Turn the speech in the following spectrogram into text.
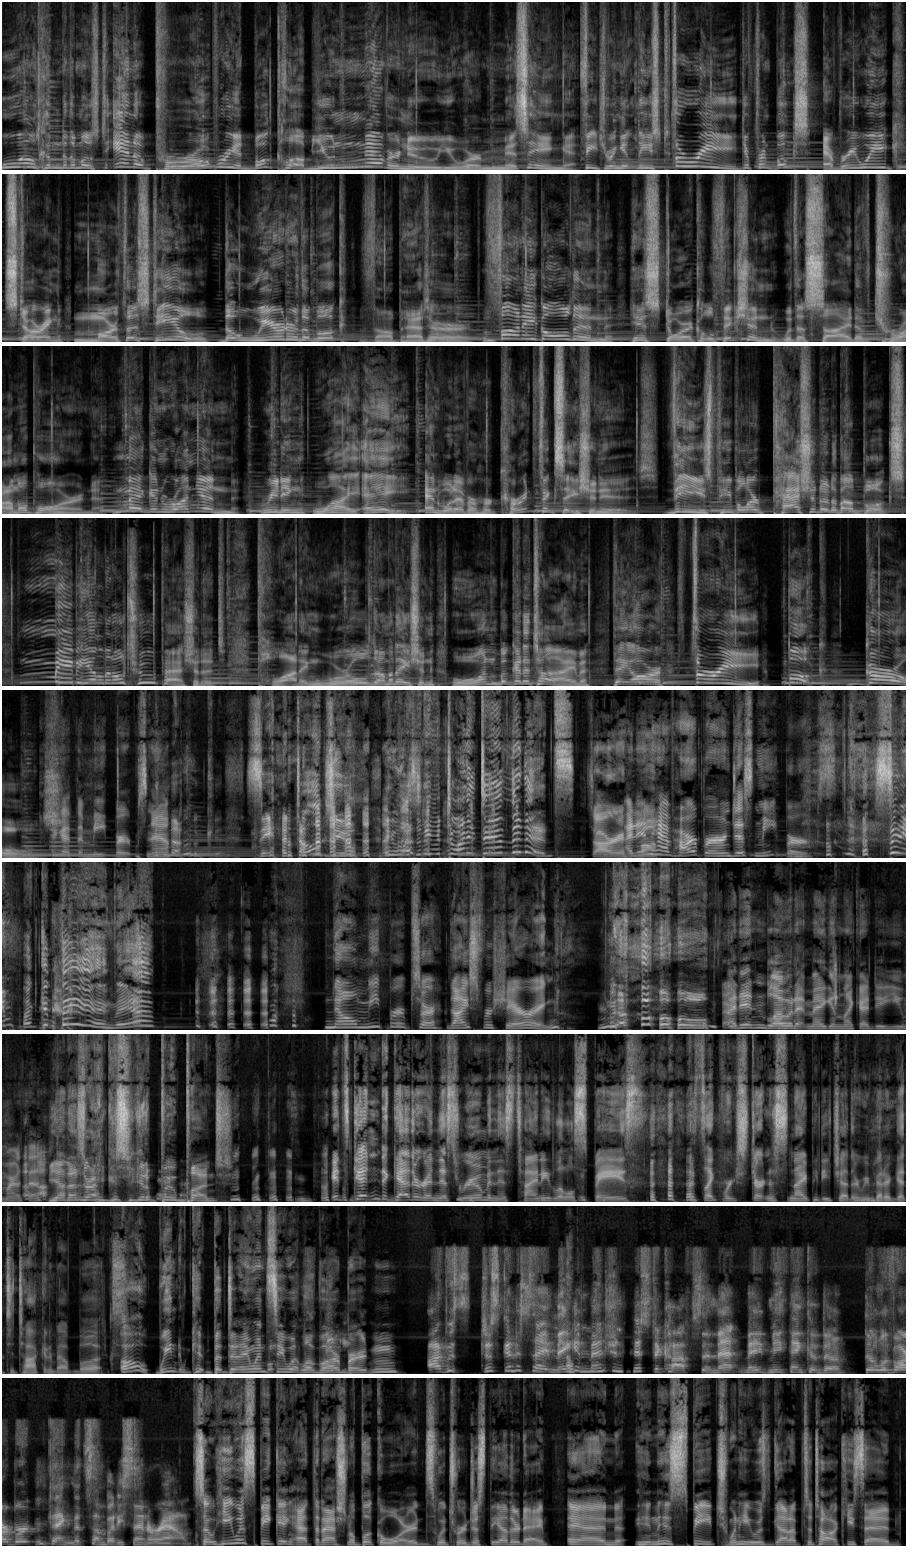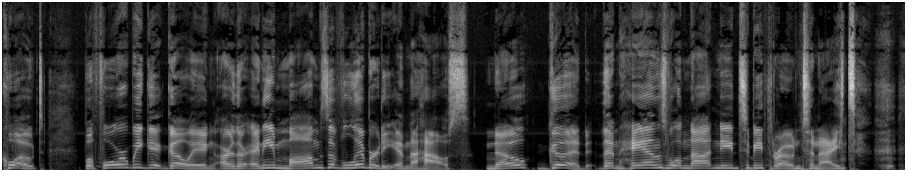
Welcome to the most inappropriate book club you never knew you were missing. Featuring at least three different books every week, starring Martha Steele. The weirder the book, the better. Vonnie Golden, historical fiction with a side of trauma porn. Megan Runyon, reading YA and whatever her current fixation is. These people are passionate about books maybe a little too passionate. Plotting world domination one book at a time, they are three book girls. I got the meat burps now. Oh, See, I told you. it wasn't even 20 damn minutes. Sorry. I didn't have heartburn, just meat burps. Same fucking thing, man. No, meat burps are nice for sharing. No. I didn't blow it at Megan like I do you, Martha. Yeah, that's right, because you get a boob punch. It's getting together in this room in this tiny little space. It's like we're starting to snipe at each other. We better get to talking about books. Oh, we. But did anyone see what LeVar Burton? I was just going to say, Megan oh. mentioned fisticuffs, and that made me think of the the LeVar Burton thing that somebody sent around. So he was speaking at the National Book Awards, which were just the other day, and in his speech when he was got up to talk, he said, "quote Before we get going, are there any moms of liberty in the house? No? Good. Then hands will not need to be thrown tonight."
